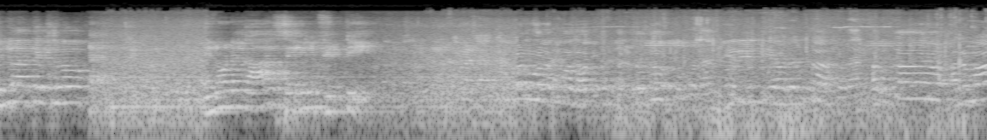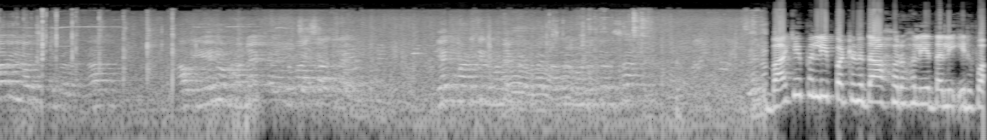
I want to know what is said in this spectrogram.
जिला अध्यक्ष लोग इन्होंने कहा सेवन फिफ्टी। ಬಾಗೇಪಲ್ಲಿ ಪಟ್ಟಣದ ಹೊರವಲಯದಲ್ಲಿ ಇರುವ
